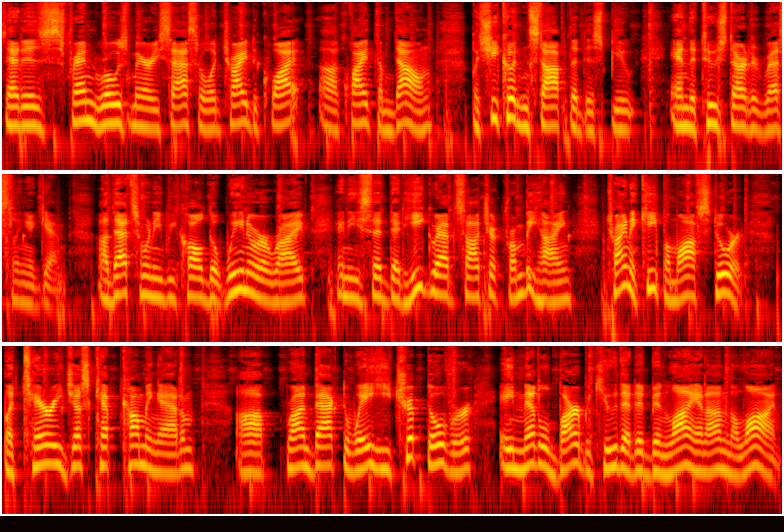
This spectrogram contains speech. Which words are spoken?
that his friend Rosemary Sasso had tried to quiet, uh, quiet them down, but she couldn't stop the dispute, and the two started wrestling again. Uh, that's when he recalled that Weiner arrived, and he said that he grabbed Sawchuk from behind, trying to keep him off Stewart, but Terry just kept coming at him. Uh, Ron backed away. He tripped over a metal barbecue that had been lying on the lawn.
